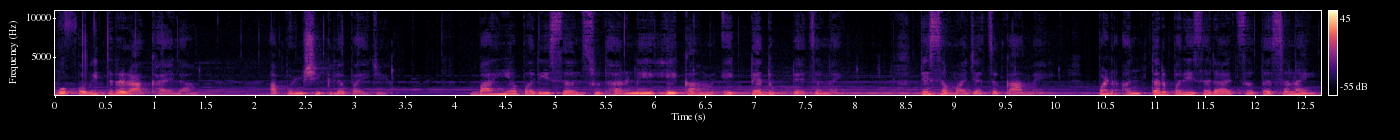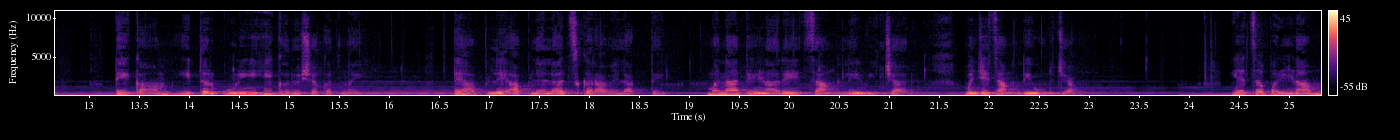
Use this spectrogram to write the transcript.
व पवित्र राखायला आपण शिकलं पाहिजे. बाह्य परिसर सुधारणे हे काम एकट्या दुकट्याचं नाही. ते समाजाचं काम आहे. पण अंतर परिसराचं तसं नाही. ते काम इतर कुणीही करू शकत नाही. ते आपले आपल्यालाच करावे लागते. मनात येणारे चांगले विचार म्हणजे चांगली ऊर्जा. याचा परिणाम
